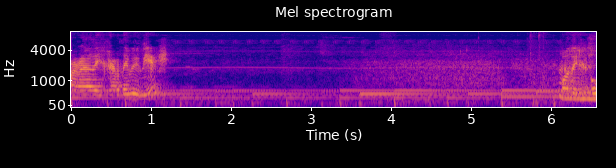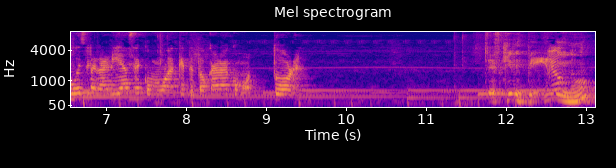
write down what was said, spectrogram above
para dejar de vivir? ¿O, o esperarías a, como a que te tocara como tu hora? Es que depende, ¿no?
